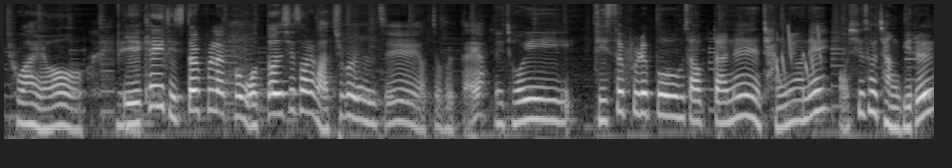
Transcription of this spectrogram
좋아요. 네. 이 K 디지털 플랫폼 어떤 시설을 갖추고 있는지 여쭤볼까요? 네, 저희 디지털 플랫폼 사업단은 작년에 어, 시설 장비를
